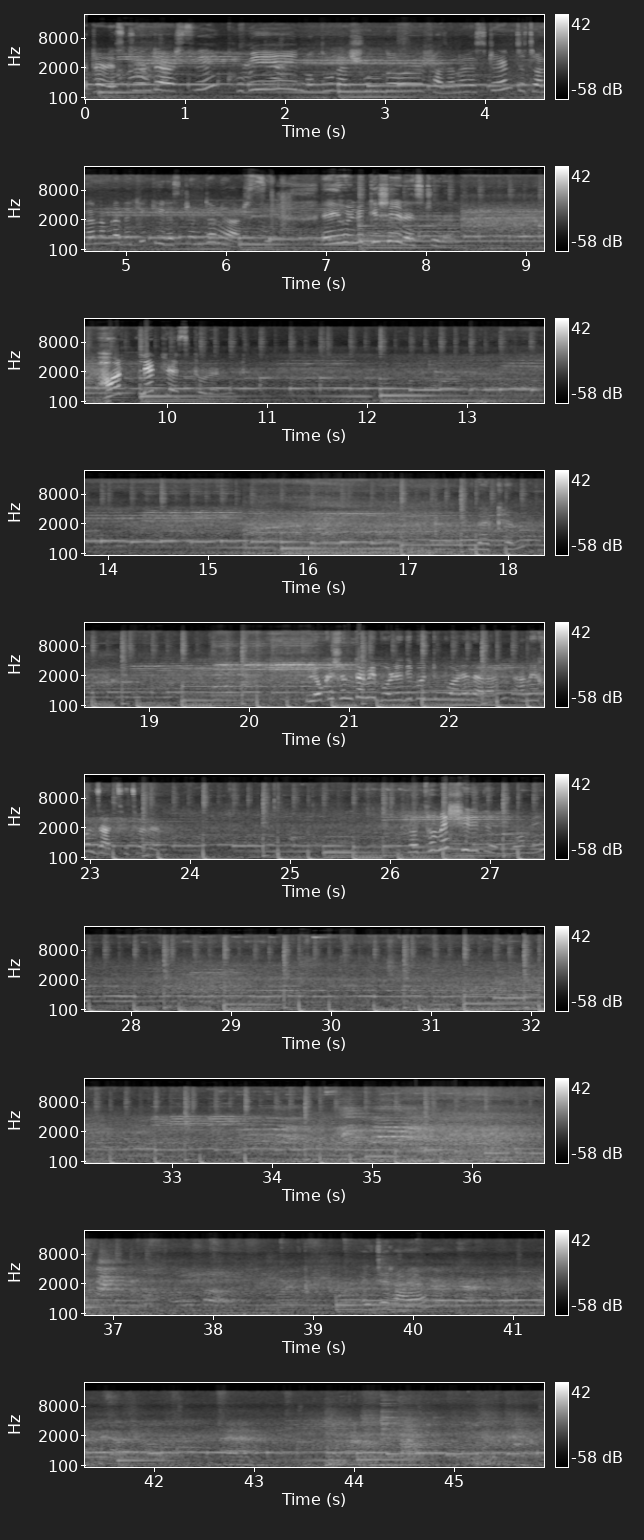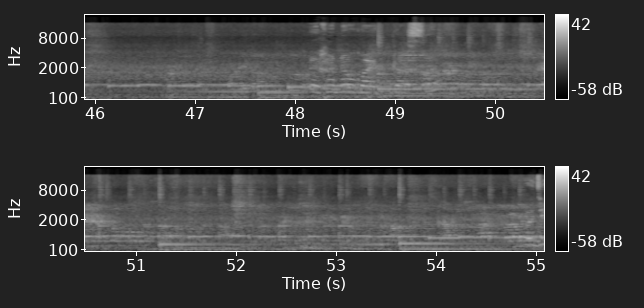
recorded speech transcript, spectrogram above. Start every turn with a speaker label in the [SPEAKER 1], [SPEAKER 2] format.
[SPEAKER 1] একটা রেস্টুরেন্টে আসছি, খুবই নতুন আর সুন্দর সাজানো রেস্টুরেন্ট যে চলেন আমরা দেখি কি রেস্টুরেন্টে আমি আসছি। এই হইল কি সেই রেস্টুরেন্ট হট প্লেট রেস্টুরেন্ট দেখেন। লোকেশনটা আমি বলে দিব একটু পরে, দাঁড়ান। আমি এখন যাচ্ছি, চলেন। প্রথমে সিঁড়িতে উঠবো আমি।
